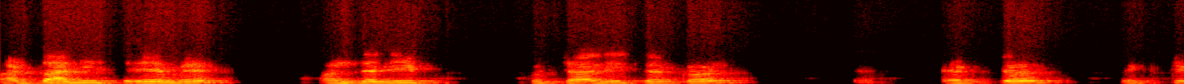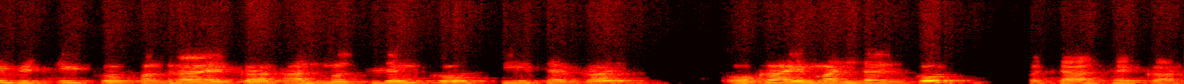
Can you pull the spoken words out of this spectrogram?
अड़तालीस ए में अंजलि को 40 एकड़, एक्टर एक्टिविटी को 15 एकड़ अनमुस्लिम को 30 एकड़, ओखाई मंडल को 50 एकड़।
